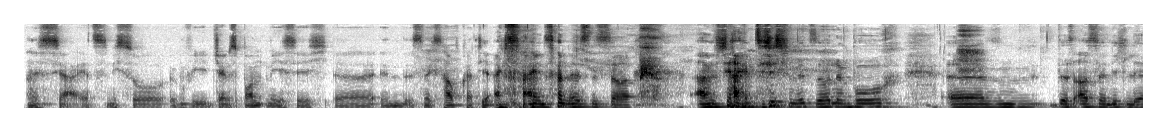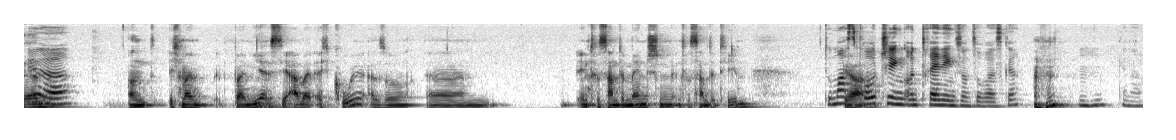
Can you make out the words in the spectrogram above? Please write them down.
Und es ist ja jetzt nicht so irgendwie James Bond-mäßig äh, in das nächste Hauptquartier einfallen, sondern es ist so am Schreibtisch mit so einem Buch ähm, das auswendig lernen. Ja. Und ich meine, bei mir ist die Arbeit echt cool. Also ähm, interessante Menschen, interessante Themen. Du machst Ja. Coaching und Trainings und sowas, gell? Mhm. Mhm, genau.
